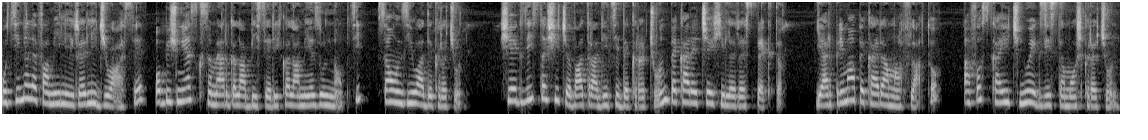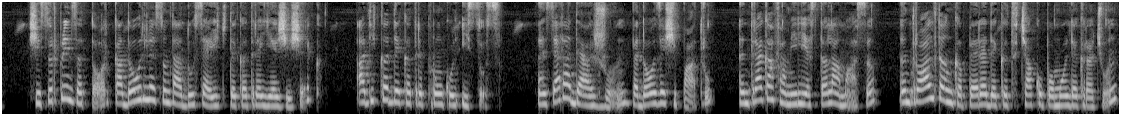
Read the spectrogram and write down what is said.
Puținele familii religioase obișnuiesc să meargă la biserică la miezul nopții sau în ziua de Crăciun. Și există și ceva tradiții de Crăciun pe care cehii le respectă. Iar prima pe care am aflat-o a fost că aici nu există moș Crăciun. Și surprinzător, cadourile sunt aduse aici de către Iejișec, adică de către pruncul Isus. În seara de ajun, pe 24, întreaga familie stă la masă, într-o altă încăpere decât cea cu pomul de Crăciun,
